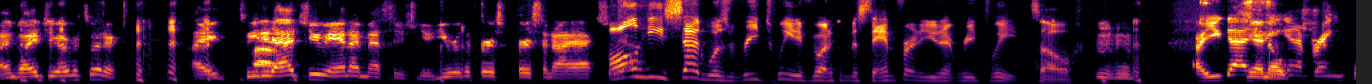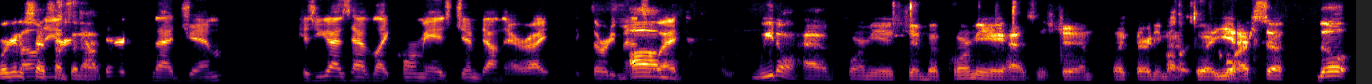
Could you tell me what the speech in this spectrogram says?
I invited you over Twitter. I tweeted Wow. at you and I messaged you. You were the first person I actually. All he said was retweet if you want to come to Stanford, and you didn't retweet. So Mhm. Are you guys Yeah, no, gonna bring we're gonna set something out up. there to that gym? Because you guys have like Cormier's gym down there, right? Like 30 minutes Um, away. we don't have Cormier's gym, but Cormier has his gym like 30 minutes Oh, away. Yeah. So they'll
